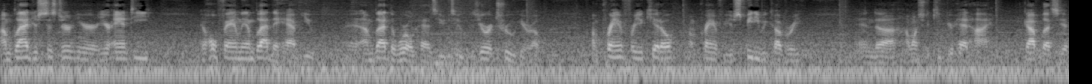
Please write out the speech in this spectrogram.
I'm glad your sister, your your auntie, your whole family. I'm glad they have you, and I'm glad the world has you too, because you're a true hero. I'm praying for you, kiddo. I'm praying for your speedy recovery, and uh, I want you to keep your head high. God bless you,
